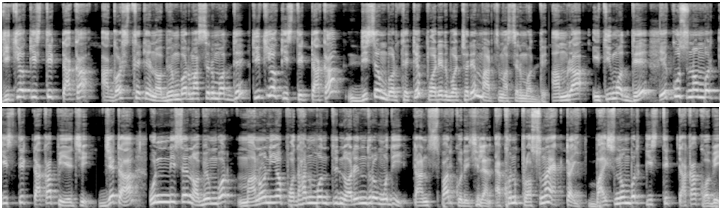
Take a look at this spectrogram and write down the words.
দ্বিতীয় কিস্তির টাকা আগস্ট থেকে নভেম্বর মাসের মধ্যে, তৃতীয় কিস্তির টাকা ডিসেম্বর থেকে পরের বছরে মার্চ মাসের মধ্যে। আমরা ইতিমধ্যে একুশ নম্বর কিস্তির টাকা পেয়েছি, যেটা উনিশে নভেম্বর মাননীয় প্রধানমন্ত্রী নরেন্দ্র মোদী ট্রান্সফার করেছিলেন। এখন প্রশ্ন একটাই, বাইশ নম্বর কিস্তির টাকা কবে?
